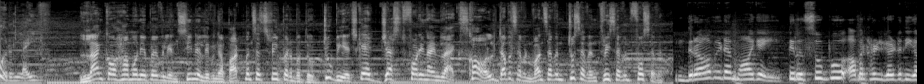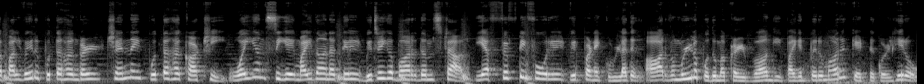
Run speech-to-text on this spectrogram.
ஒரு life Lanco Harmonia Pavilion, senior living apartments at Sri Perambatoor, 2 BHK, just 49 lakhs. Call 7717273747. Dravida Maayai Thiru Subbu அவர்கள் எழுதிய பல்வேறு புத்தகங்கள் சென்னை புத்தக காட்சி ஒய்எம்சிஏ மைதானத்தில் விஜயபாரதம் ஸ்டால் எஃப் பிப்டி போரில் விற்பனைக்குள்ளது. ஆர்வமுள்ள பொதுமக்கள் வாங்கி பயன்பெறுமாறு கேட்டுக்கொள்கிறோம்.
